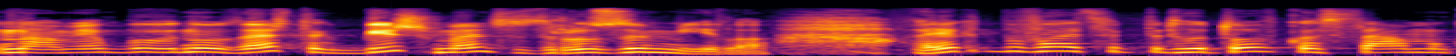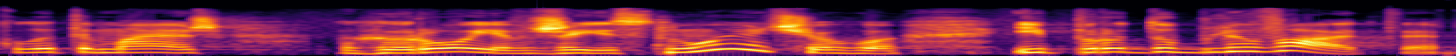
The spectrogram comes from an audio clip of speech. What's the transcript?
Нам якби ну знаєш так більш-менш зрозуміла. А як відбувається підготовка саме, коли ти маєш героя вже існуючого і продублювати?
